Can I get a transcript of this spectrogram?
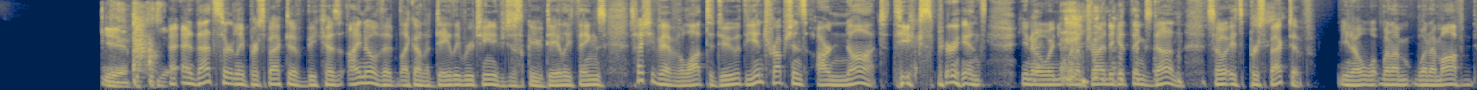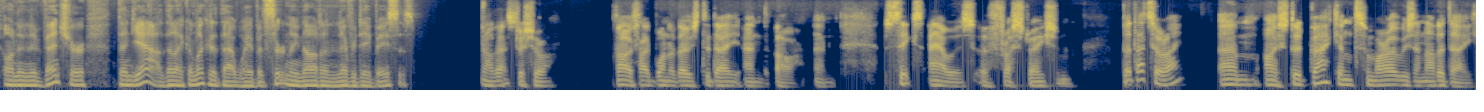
Yeah, yeah. And that's certainly perspective because I know that, like on a daily routine, if you just look at your daily things, especially if you have a lot to do, the interruptions are not the experience. You know, when when I'm trying to get things done, so it's perspective. You know, when I'm when I'm off on an adventure, then yeah, then I can look at it that way, but certainly not on an everyday basis. Oh, that's for sure. I've had one of those today and oh, um, six hours of frustration. But that's all right. Um, I stood back and tomorrow is another day.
